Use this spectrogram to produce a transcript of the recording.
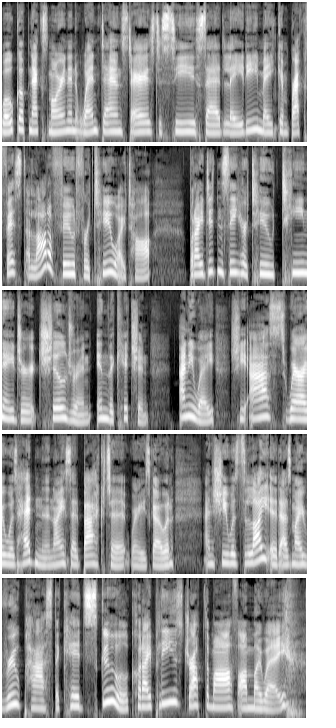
Woke up next morning, went downstairs to see said lady making breakfast. A lot of food for two, I thought, but I didn't see her two teenager children in the kitchen. Anyway, she asked where I was heading, and I said back to where he's going. And she was delighted as my route passed the kids' school. Could I please drop them off on my way?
